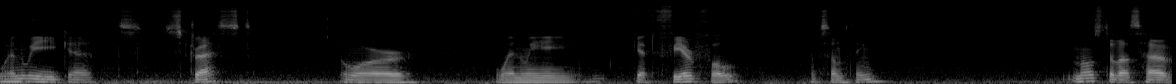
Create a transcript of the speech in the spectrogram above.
When we get stressed or when we get fearful of something, most of us have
